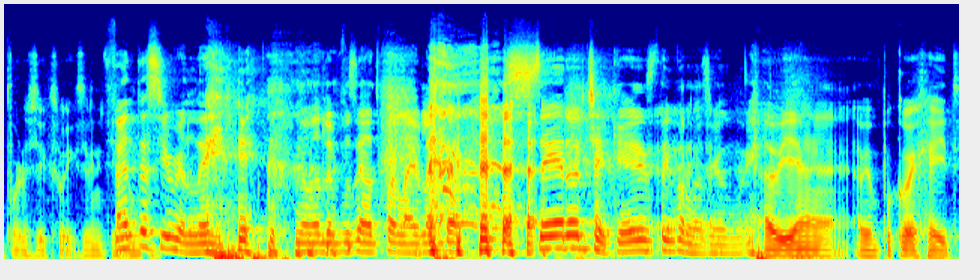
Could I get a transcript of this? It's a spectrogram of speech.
for six weeks, definitivamente. Fantasy related. Nomás le puse out for life. like that. Cero chequé esta información, güey. Había, había un poco de hate.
